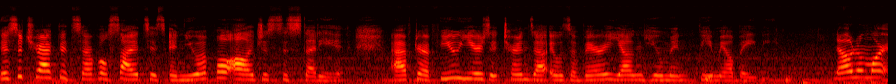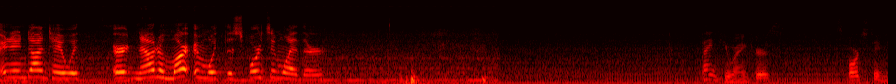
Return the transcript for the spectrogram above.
This attracted several scientists and UFOologists to study it. After a few years, it turns out it was a very young human female baby. Now to Martin and Dante with er, now to Martin with the sports and weather. Thank you, anchors. Sports teams.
